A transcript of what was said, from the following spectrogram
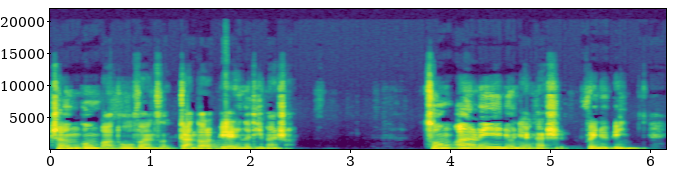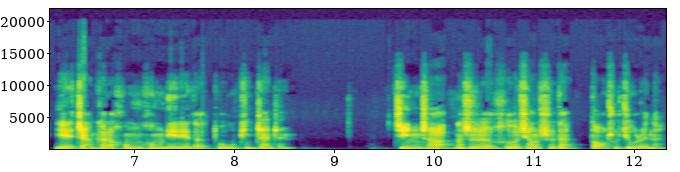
成功把毒贩子赶到了别人的地盘上。从二零一六年开始，菲律宾也展开了轰轰烈烈的毒品战争。警察那是荷枪实弹，到处救人呢，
